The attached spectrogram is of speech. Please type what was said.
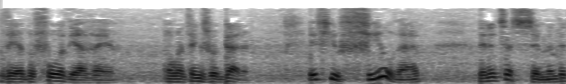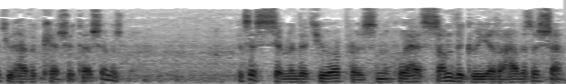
there before the Aveir, or when things were better? If you feel that, then it's a simon that you have a keshet Hashem. It's a simon that you are a person who has some degree of Ahavas Hashem.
